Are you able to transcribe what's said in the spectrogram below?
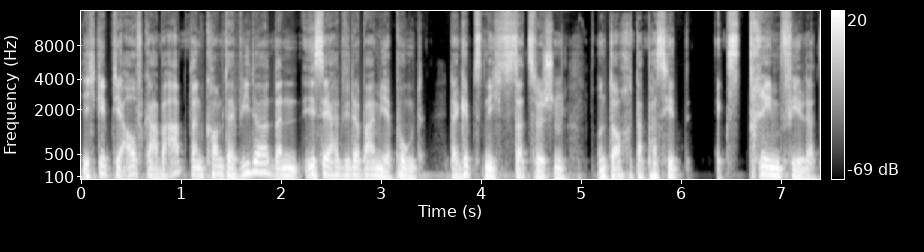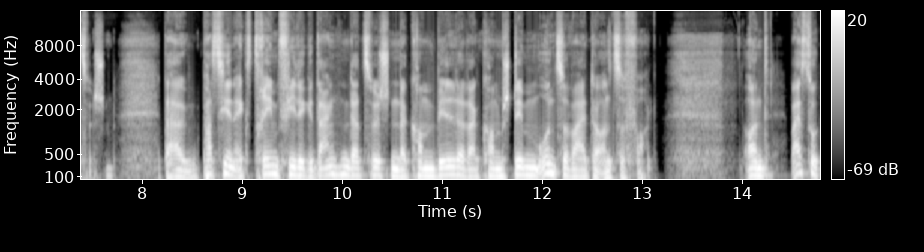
ich gebe die Aufgabe ab, dann kommt er wieder, dann ist er halt wieder bei mir. Punkt. Da gibt es nichts dazwischen. Und doch, da passiert extrem viel dazwischen. Da passieren extrem viele Gedanken dazwischen, da kommen Bilder, dann kommen Stimmen und so weiter und so fort. Und weißt du,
